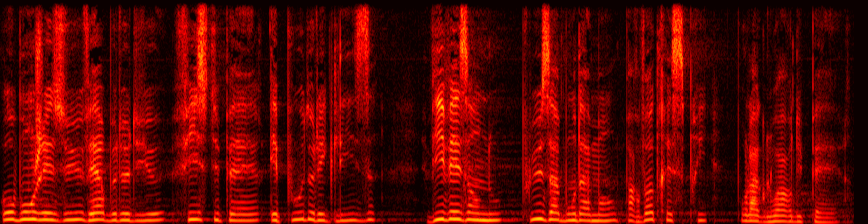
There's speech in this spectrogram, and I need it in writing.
Ô bon Jésus, Verbe de Dieu, Fils du Père, époux de l'Église, vivez en nous plus abondamment par votre Esprit pour la gloire du Père.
